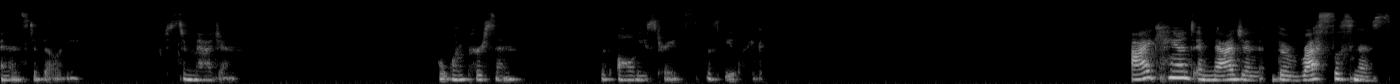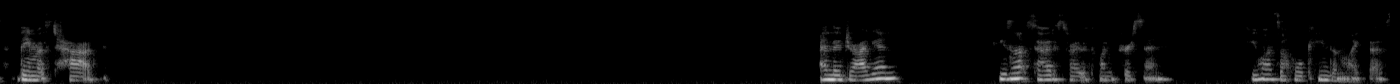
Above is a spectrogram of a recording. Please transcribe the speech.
and instability. Just imagine what one person with all these traits must be like. I can't imagine the restlessness they must have. And the dragon, he's not satisfied with one person. He wants a whole kingdom like this.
